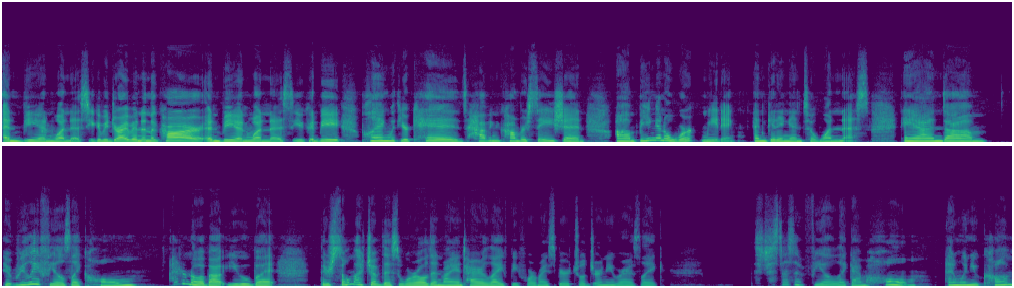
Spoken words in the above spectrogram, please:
and be in oneness. You could be driving in the car and be in oneness. You could be playing with your kids, having a conversation, um, being in a work meeting and getting into oneness. And um, it really feels like home. I don't know about you, but there's so much of this world in my entire life before my spiritual journey where I was like, this just doesn't feel like I'm home. And when you come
